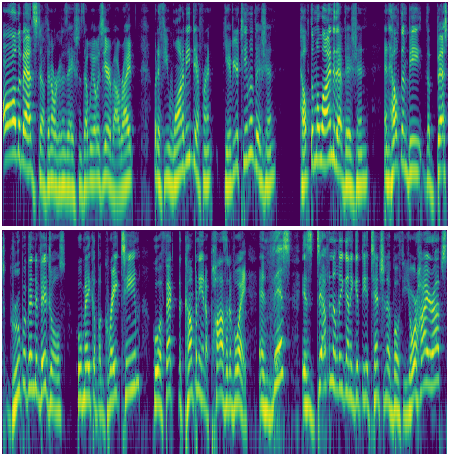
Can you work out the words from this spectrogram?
all the bad stuff in organizations that we always hear about, right? But if you want to be different, give your team a vision, help them align to that vision, and help them be the best group of individuals who make up a great team who affect the company in a positive way. And this is definitely going to get the attention of both your higher ups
